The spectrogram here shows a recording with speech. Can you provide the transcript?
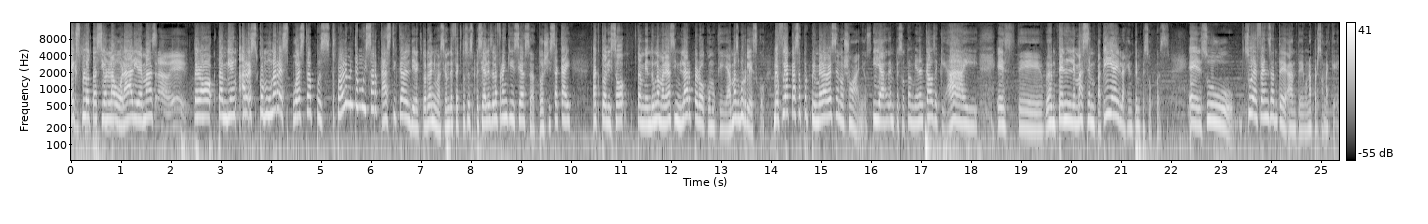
explotación laboral y demás. Otra vez. Pero también como una respuesta, pues probablemente muy sarcástica del director de animación de efectos especiales de la franquicia, Satoshi Sakai, actualizó también de una manera similar, pero como que ya más burlesco. Me fui a casa por primera vez en ocho años y ya empezó también el caos de que, ay, este, tenle más empatía y la gente empezó pues eh, su, su defensa ante, ante una persona que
